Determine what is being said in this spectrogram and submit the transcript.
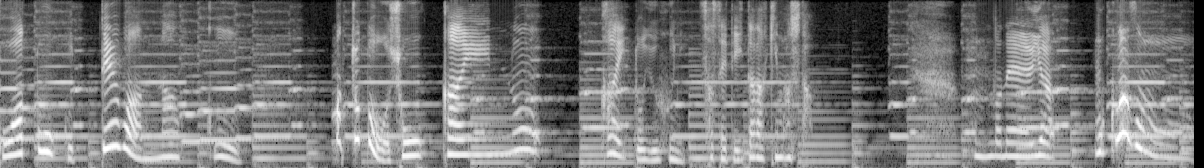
コアトークではなく、まあ、ちょっと紹介の回という風にさせていただきました。ほんとね、いや、僕はその、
